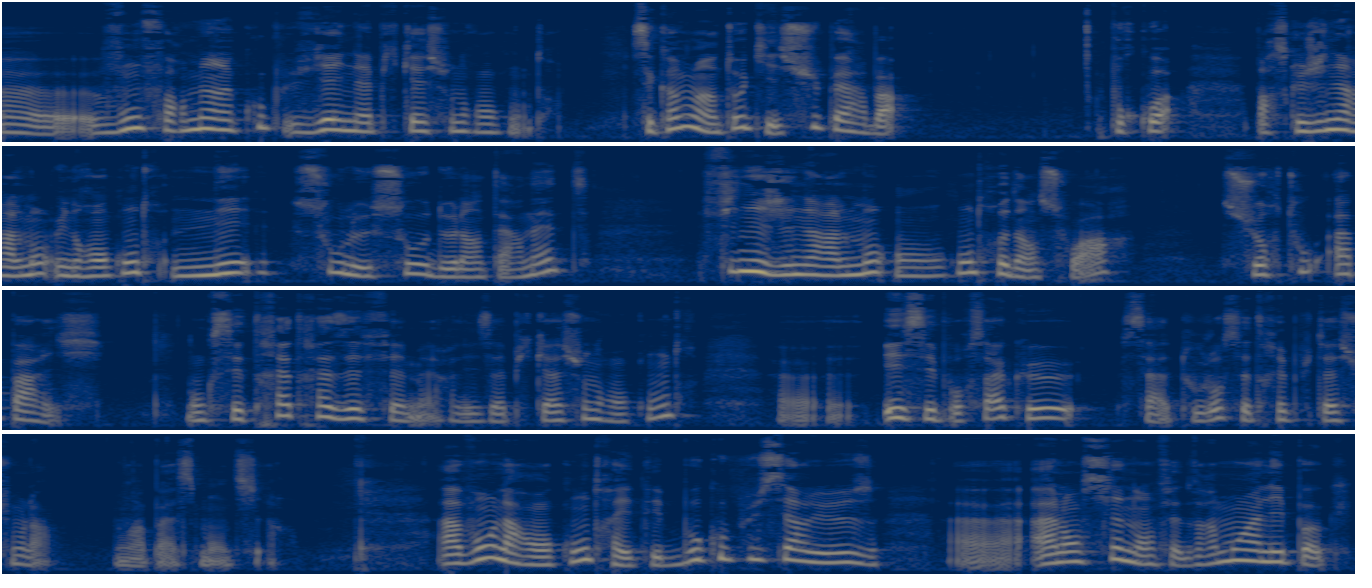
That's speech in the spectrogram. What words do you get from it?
euh, vont former un couple via une application de rencontre. C'est quand même un taux qui est super bas. Pourquoi? Parce que généralement, une rencontre née sous le sceau de l'Internet finit généralement en rencontre d'un soir, surtout à Paris. Donc c'est très très éphémère, les applications de rencontre, euh, et c'est pour ça que ça a toujours cette réputation-là, on va pas se mentir. Avant, la rencontre a été beaucoup plus sérieuse, euh, à l'ancienne en fait, vraiment à l'époque.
